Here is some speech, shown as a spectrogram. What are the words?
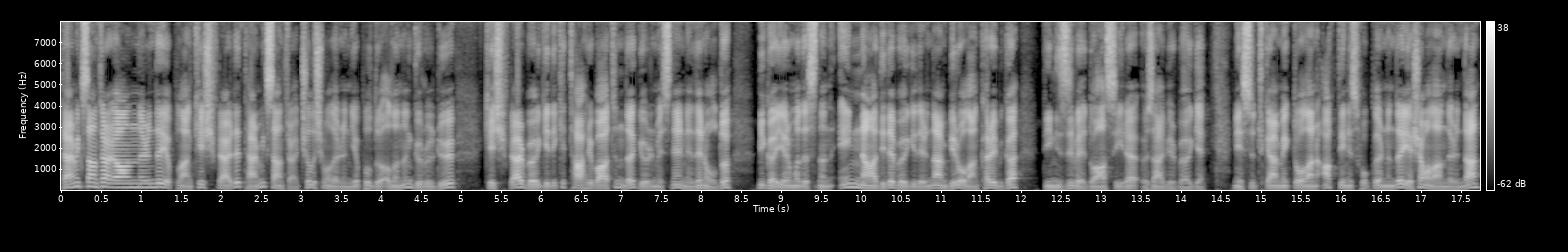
Termik santral alanlarında yapılan keşiflerde termik santral çalışmalarının yapıldığı alanın görüldüğü keşifler bölgedeki tahribatın da görülmesine neden oldu. Biga Yarımadası'nın en nadide bölgelerinden biri olan Karabiga, denizi ve doğasıyla özel bir bölge. Nesli tükenmekte olan Akdeniz foklarının da yaşam alanlarından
